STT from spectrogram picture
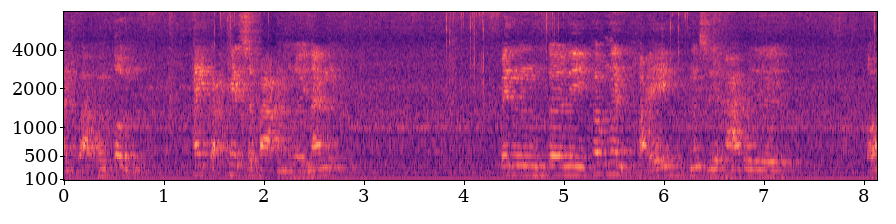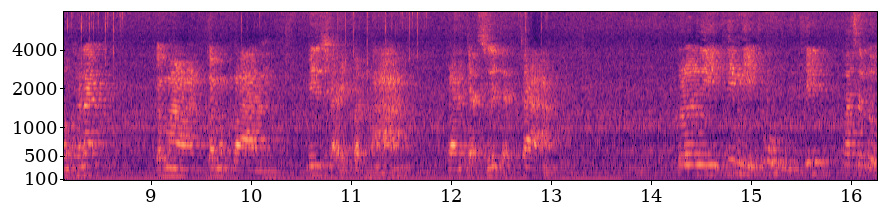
ดังกล่าวข้างต้น ให้กับเทศบาลเมืองเลยนั้น เป็นกรณีเข้าเงื่อนไขหนังสือหารือของคณะกรรมกรรมการวินิจฉัยปัญหา การจัดซื้อจัดจ้าง กรณีที่มีผู้อุทิศพัสดุ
